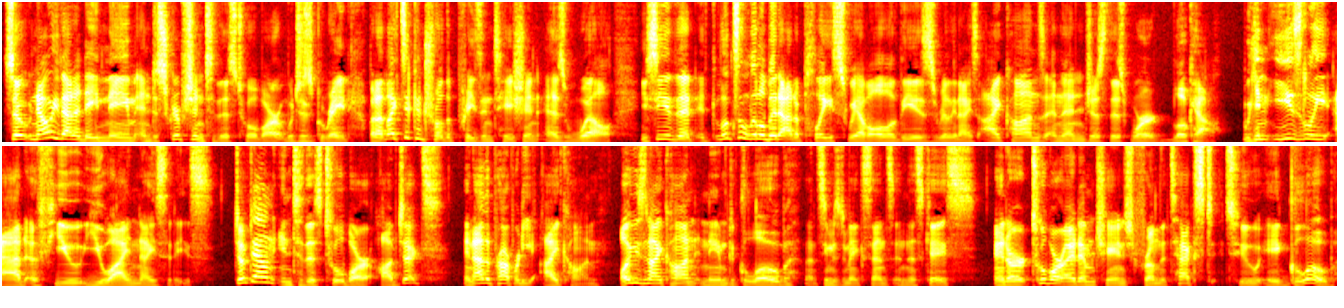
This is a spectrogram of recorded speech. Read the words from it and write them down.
So now we've added a name and description to this toolbar, which is great, but I'd like to control the presentation as well. You see that it looks a little bit out of place. We have all of these really nice icons and then just this word, locale. We can easily add a few UI niceties. Jump down into this toolbar object and add the property icon. I'll use an icon named globe. That seems to make sense in this case. And our toolbar item changed from the text to a globe.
